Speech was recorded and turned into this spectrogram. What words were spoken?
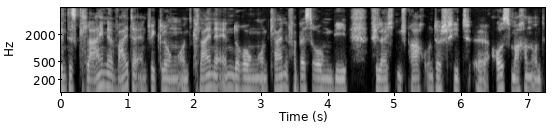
sind es kleine Weiterentwicklungen und kleine Änderungen und kleine Verbesserungen, die vielleicht einen Sprachunterschied äh, ausmachen. Und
